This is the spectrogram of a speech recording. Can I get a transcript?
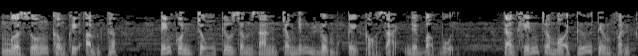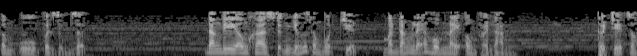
Mưa xuống không khí ẩm thấp, tiếng côn trùng kêu râm ran trong những lùm cây cỏ dại nơi bờ bụi càng khiến cho mọi thứ thêm phần âm u và rùng rợn. Đang đi ông Kha sực nhớ ra một chuyện mà đáng lẽ hôm nay ông phải làm. Thôi chết rồi.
